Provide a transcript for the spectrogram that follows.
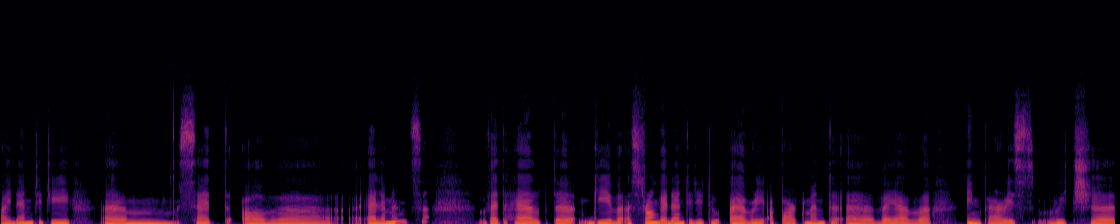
identity um, set of uh, elements that helped uh, give a strong identity to every apartment uh, they have uh, in Paris, which uh,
